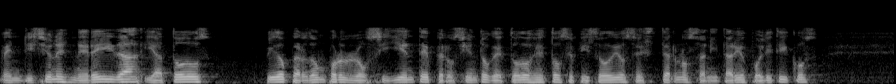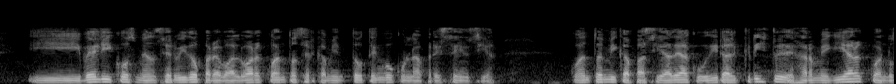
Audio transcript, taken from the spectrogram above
bendiciones Nereida y a todos. Pido perdón por lo siguiente, pero siento que todos estos episodios externos, sanitarios, políticos y bélicos me han servido para evaluar cuánto acercamiento tengo con la presencia, cuánto es mi capacidad de acudir al Cristo y dejarme guiar cuando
